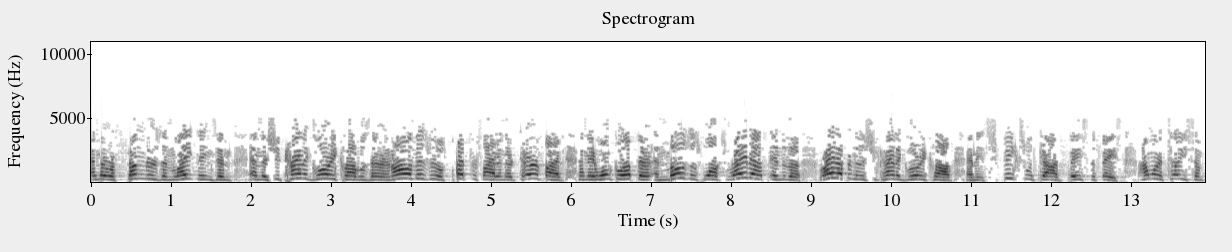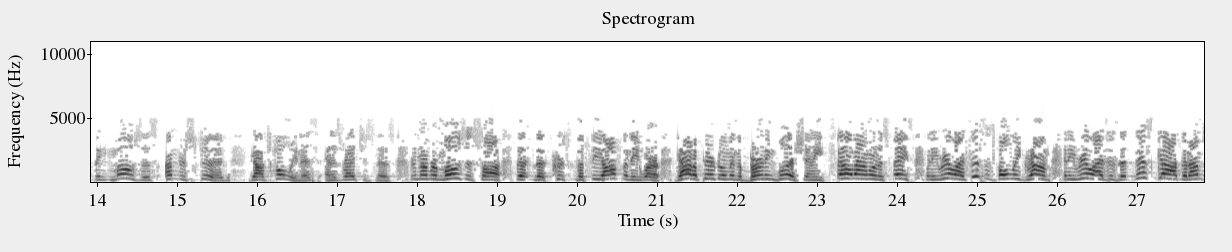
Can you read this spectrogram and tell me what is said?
and there were thunders and lightnings and, and the Shekinah glory cloud was there and all of Israel is petrified and they're terrified and they won't go up there and Moses walks right up into the right up into the Shekinah glory cloud and it speaks with God face to face. I want to tell you something. Moses understood God's holiness and his righteousness. Remember Moses saw the the, the theophany where God appeared to him in the burning bush and he fell down on his face and he realized this is holy ground and he realizes that this God that I'm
